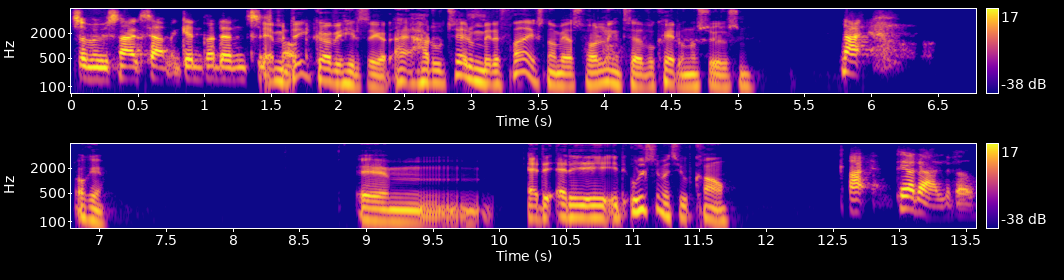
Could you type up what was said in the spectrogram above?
Så vil vi snakke sammen igen på den tidspunkt. Ja, men det gør vi helt sikkert. Har du talt med Mette Frederiksen om jeres holdning til advokatundersøgelsen? Nej. Okay. Øhm, er, det, er det et ultimativt krav? Nej, det har der aldrig været.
